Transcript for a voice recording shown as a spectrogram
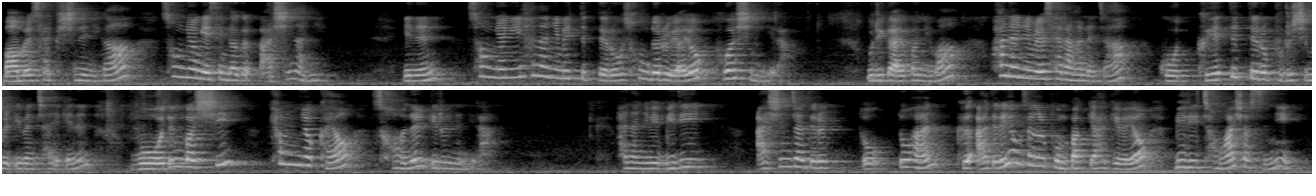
마음을 살피시는 이가 성령의 생각을 아시나니 이는 성령이 하나님의 뜻대로 성도를 위하여 구하시느니라. 우리가 알거니와 하나님을 사랑하는 자, 곧 그의 뜻대로 부르심을 입은 자에게는 모든 것이 협력하여 선을 이루느니라. 하나님이 미리 아신 자들을 또, 또한 그 아들의 형상을 본받게 하기 위하여 미리 정하셨으니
